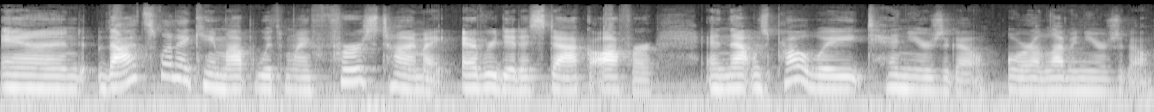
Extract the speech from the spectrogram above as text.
And that's when I came up with my first time I ever did a stack offer. And that was probably 10 years ago or 11 years ago.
